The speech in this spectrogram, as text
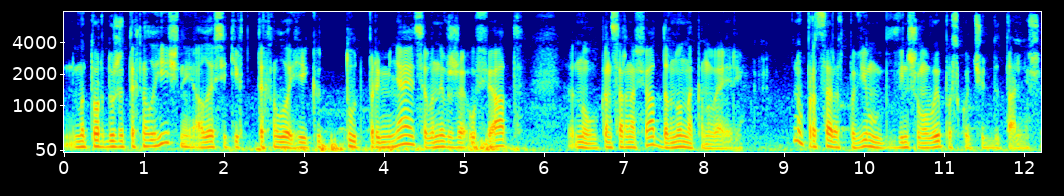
мотор дуже технологічний, але всі ті технології, які тут приміняються, вони вже у Fiat, ну, у концерна Fiat давно на конвеєрі. Ну, про це розповім в іншому випуску чуть детальніше.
